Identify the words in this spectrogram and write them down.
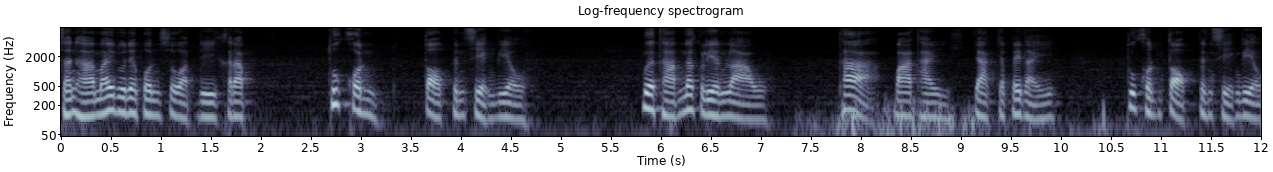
สรรหาไม้ดูในพลสวัสดีครับ ทุกคนตอบเป็นเสียงเดียว เมื่อถามนักเรียนลาว ถ้ามาไทยอยากจะไปไหน ทุกคนตอบเป็นเสียงเดียว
